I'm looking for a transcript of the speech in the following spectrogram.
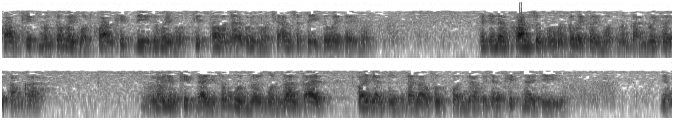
ความคิดมันก็ไม่หมด ความคิดดีก็ไม่หมด คิดภาวนาก็ไม่หมดสร้างสติก็ไม่เคยหมดเพราะฉะนั้นความสุขมันก็ไม่เคยหมดเหมือนกัน ไม่เคยคำคา เรายังคิดได้จะสมบูรณ์หรือบนร่างกายไปอย่างอื่นแต่เราฝึกฝนเราก็ยังคิดได้ดีอยู่ยัง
